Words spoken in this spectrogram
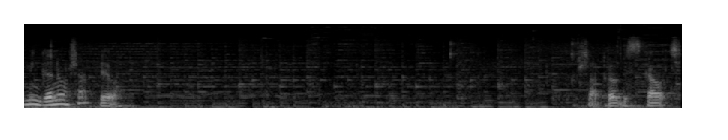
não me engano é um chapéu. Chapéu do scout.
